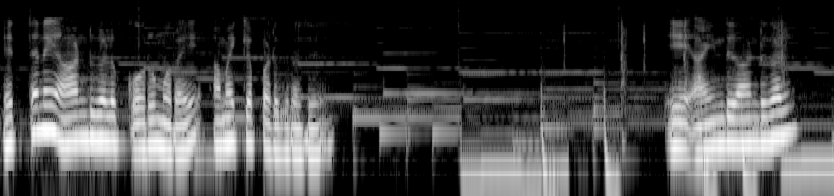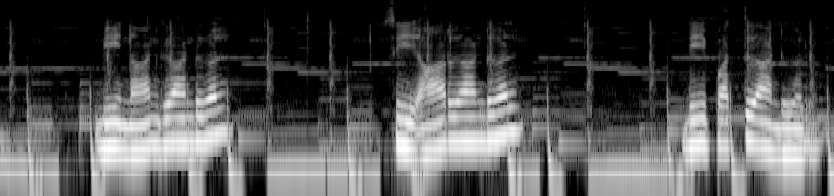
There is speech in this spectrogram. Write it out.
எத்தனை ஆண்டுகளுக்கு ஒரு முறை அமைக்கப்படுகிறது? ஏ ஐந்து ஆண்டுகள் பி நான்கு ஆண்டுகள் சி ஆறு ஆண்டுகள் டி பத்து ஆண்டுகள்.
